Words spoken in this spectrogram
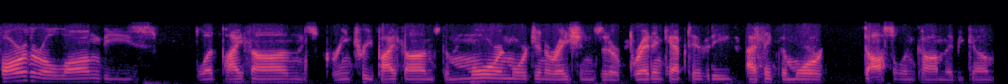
farther along these blood pythons, green tree pythons, the more and more generations that are bred in captivity, I think the more docile and calm they become.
